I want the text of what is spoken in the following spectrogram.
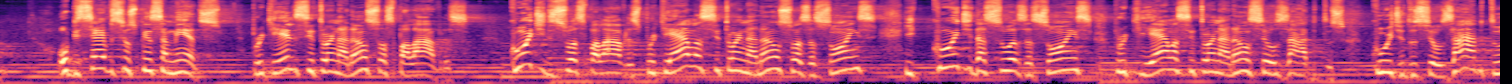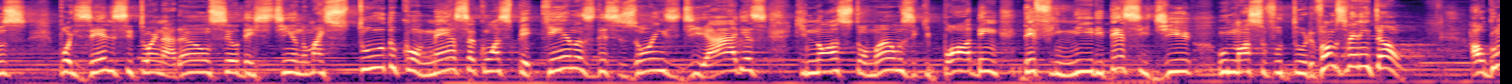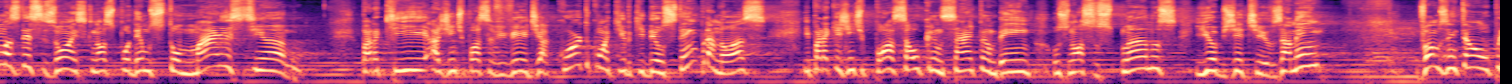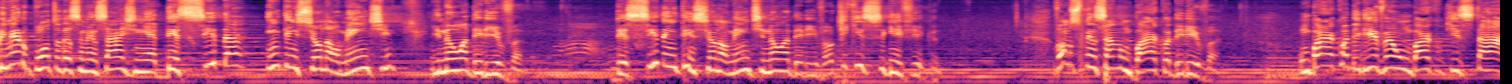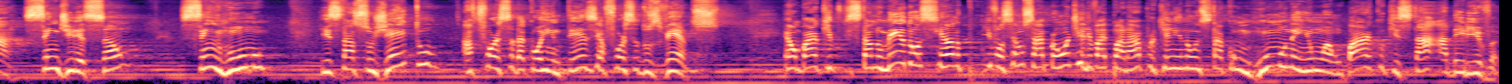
observe seus pensamentos, porque eles se tornarão suas palavras. Cuide de suas palavras, porque elas se tornarão suas ações, e cuide das suas ações, porque elas se tornarão seus hábitos. Cuide dos seus hábitos, pois eles se tornarão seu destino. Mas tudo começa com as pequenas decisões diárias que nós tomamos e que podem definir e decidir o nosso futuro. Vamos ver então algumas decisões que nós podemos tomar este ano para que a gente possa viver de acordo com aquilo que Deus tem para nós e para que a gente possa alcançar também os nossos planos e objetivos. Amém? Vamos então, o primeiro ponto dessa mensagem é decida intencionalmente e não a deriva. Decida intencionalmente e não a deriva. O que, que isso significa? Vamos pensar num barco à deriva. Um barco à deriva é um barco que está sem direção, sem rumo, está sujeito à força da correnteza e à força dos ventos. É um barco que está no meio do oceano e você não sabe para onde ele vai parar porque ele não está com rumo nenhum. É um barco que está à deriva.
